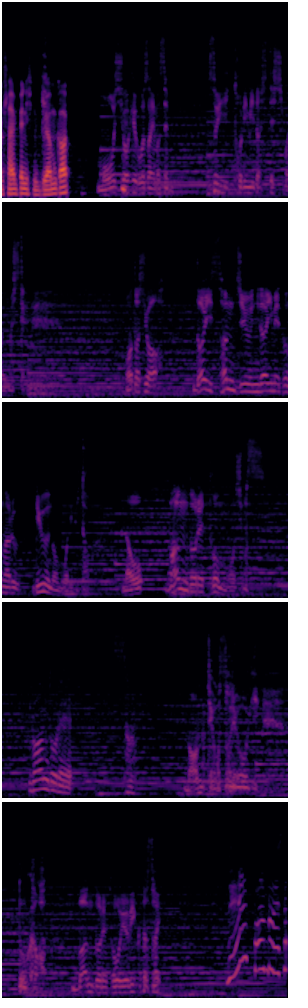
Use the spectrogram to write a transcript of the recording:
Anscheinend bin ich ein Würmgott. 申し訳ございません。つい取り乱してしまいまして。私は第32代目となる竜の森人、名をバンドレと申します。バンドレさんなんて恐れ多いどうかバンドレとお呼びくださいねえバンドレさ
